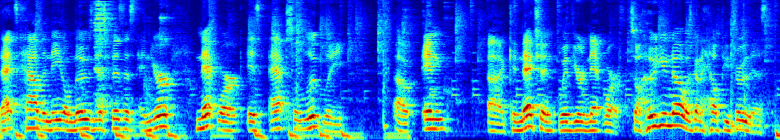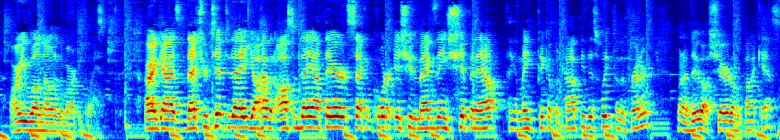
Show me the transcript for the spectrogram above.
That's how the needle moves in this business, and your network is absolutely uh, in uh, connection with your net worth. So, who you know is going to help you through this. Are you well known in the marketplace? All right, guys, that's your tip today. Y'all have an awesome day out there. Second quarter issue of the magazine shipping out. I think I may pick up a copy this week from the printer. When I do, I'll share it on the podcast.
